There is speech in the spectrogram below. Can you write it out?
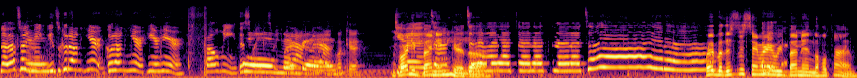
No, that's what I mean. Let's go down here. Go down here. Here, here. Follow me. This way. Oh This way. my go down. Go God. down. Okay. We've already been in here though. Wait, Wait, but this is the same area we've been in the whole time.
